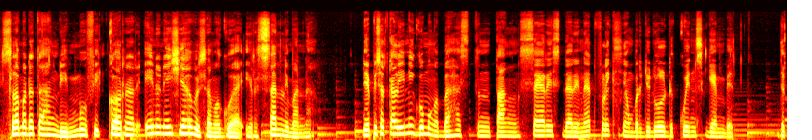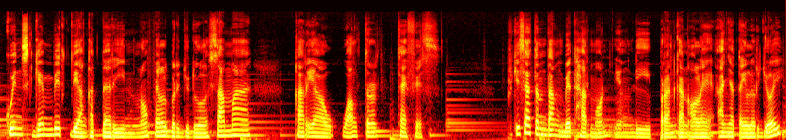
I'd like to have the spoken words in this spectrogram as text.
selamat datang di Movie Corner Indonesia bersama gue Irsan Limana. Di episode kali ini gue mau ngebahas tentang series dari Netflix yang berjudul The Queen's Gambit. The Queen's Gambit diangkat dari novel berjudul sama karya Walter Tevis. Berkisah tentang Beth Harmon yang diperankan oleh Anya Taylor-Joy,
